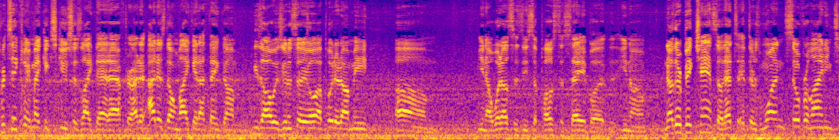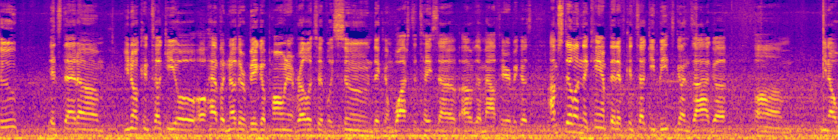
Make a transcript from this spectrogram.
particularly make excuses like that after I, I just don't like it I think um, he's always going to say oh I put it on me um, you know what else is he supposed to say but you know another big chance though that's if there's one silver lining too it's that um, you know Kentucky will, will, have another big opponent relatively soon that can wash the taste out of, out of their mouth here because I'm still in the camp that if Kentucky beats Gonzaga, um, you know,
